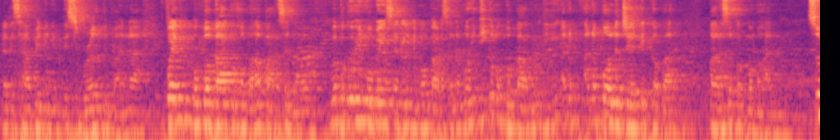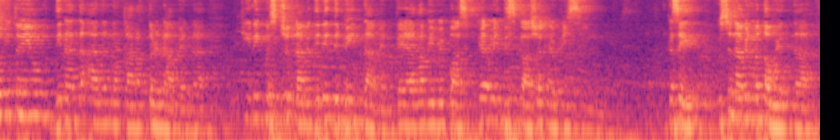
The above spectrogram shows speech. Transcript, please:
that is happening in this world, di ba? Na pwede magbabago ka ba para sa love? Babaguhin mo ba yung sarili mo para sa love? O hindi ka magbabago? Magiging un- unapologetic ka ba para sa pagmamahal? So ito yung dinadaanan ng character namin na kini-question namin, dinidebate namin, kaya kami may, pos- kaya may discussion every scene. Kasi gusto namin matawid na,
